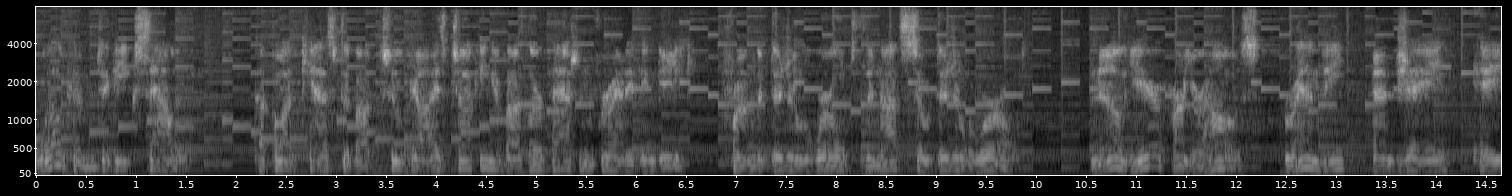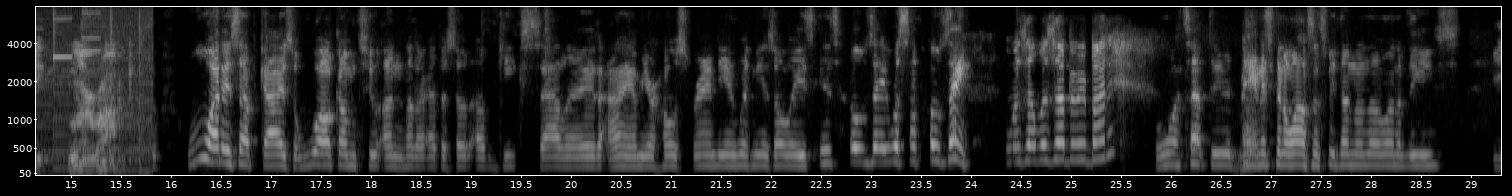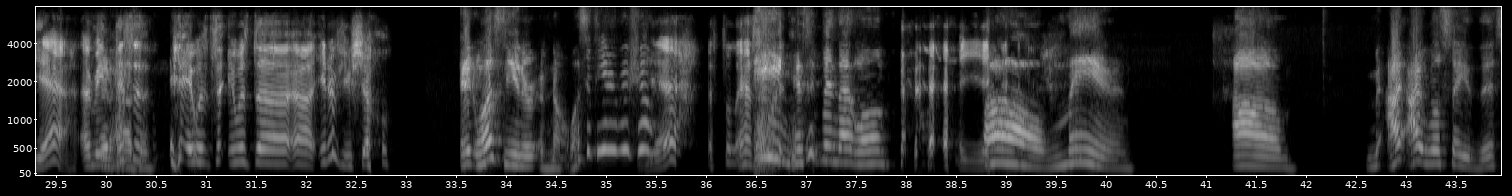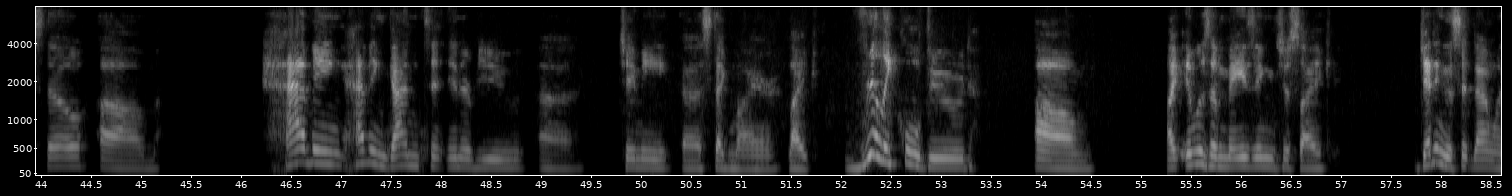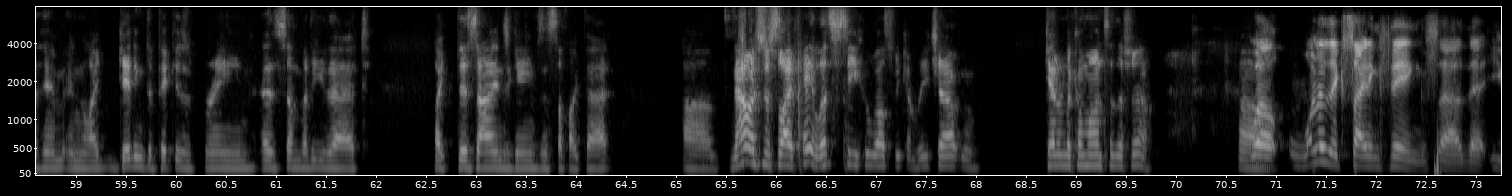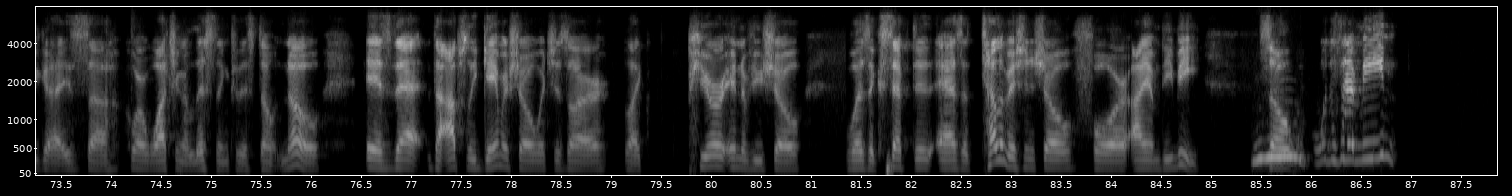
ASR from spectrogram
Welcome to Geek Salad, a podcast about two guys talking about their passion for anything geek, from the digital world to the not so digital world. Now, here are your hosts, Randy and Jay A. LaRock. What is up, guys? Welcome to another episode of Geek Salad. I am your host, Randy, and with me, as always, is Jose. What's up, Jose? What's up? What's up, everybody? What's up, dude? Man, it's been a while since we've done another one of these. Yeah, I mean, It this hasn't. is it was it was the uh, interview show. It was the interview. No, was it the interview show? Yeah, that's the last Dang, one. has it been that long? yeah. Oh man. Um, I I will say this though. Um, having having gotten to interview uh Jamey uh, Stegmaier, like really cool dude. Um, like it was amazing, just like getting to sit down with him and like getting to pick his brain as somebody that like designs games and stuff like that. Um, now it's just like, hey, let's see who else we can reach out and get him to come on to the show. Uh, Well, one of the exciting things uh, that you guys uh, who are watching or listening to this don't know is that the Obsolete Gamer Show, which is our like pure interview show, was accepted as a television show for IMDb. So, what does that mean?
